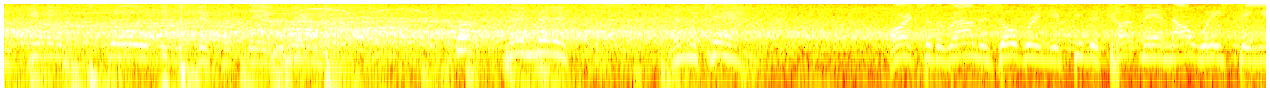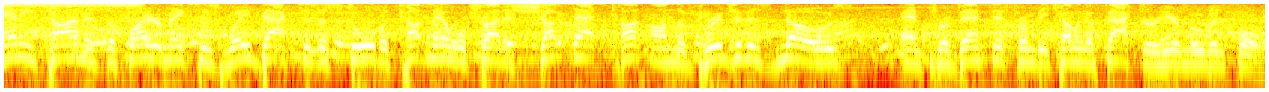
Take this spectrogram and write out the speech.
He's giving him so many different things right now. 10 minutes in the can. All right, so the round is over, and you see the cut man not wasting any time as the fighter makes his way back to the stool. The cut man will try to shut that cut on the bridge of his nose and prevent it from becoming a factor here moving forward.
